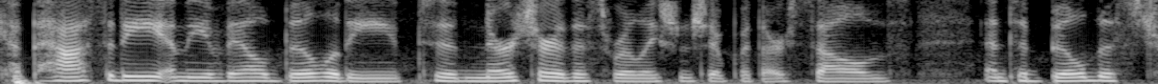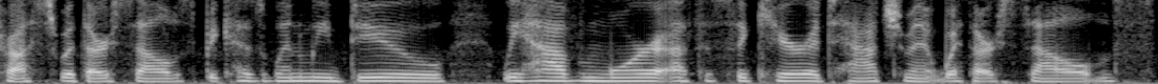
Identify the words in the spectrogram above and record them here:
capacity and the availability to nurture this relationship with ourselves and to build this trust with ourselves because when we do, we have more of a secure attachment with ourselves.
